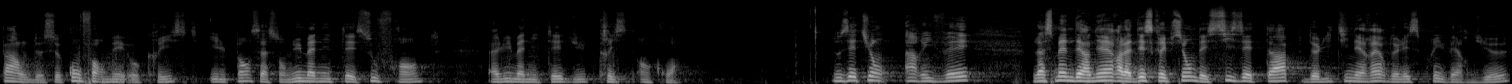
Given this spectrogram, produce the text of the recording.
parle de se conformer au Christ, il pense à son humanité souffrante, à l'humanité du Christ en croix. Nous étions arrivés la semaine dernière à la description des six étapes de l'itinéraire de l'Esprit vers Dieu,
